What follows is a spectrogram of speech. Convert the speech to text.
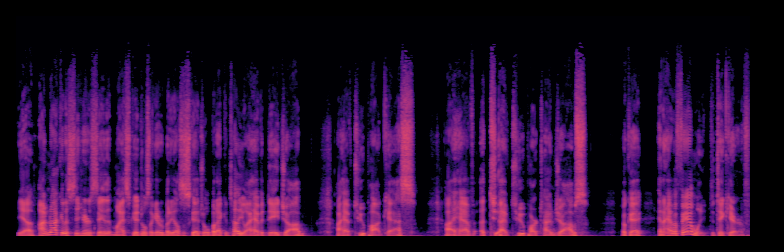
Yeah. I'm not going to sit here and say that my schedule is like everybody else's schedule, but I can tell you I have a day job, I have two podcasts, I have a t- I have two part time jobs, okay, and I have a family to take care of.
